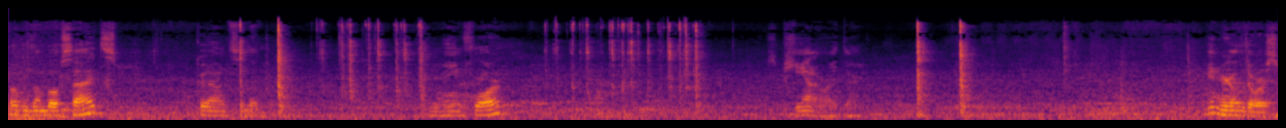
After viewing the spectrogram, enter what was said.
Opens on both sides. Go down to the main floor. Piano right there. And here go the doors.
